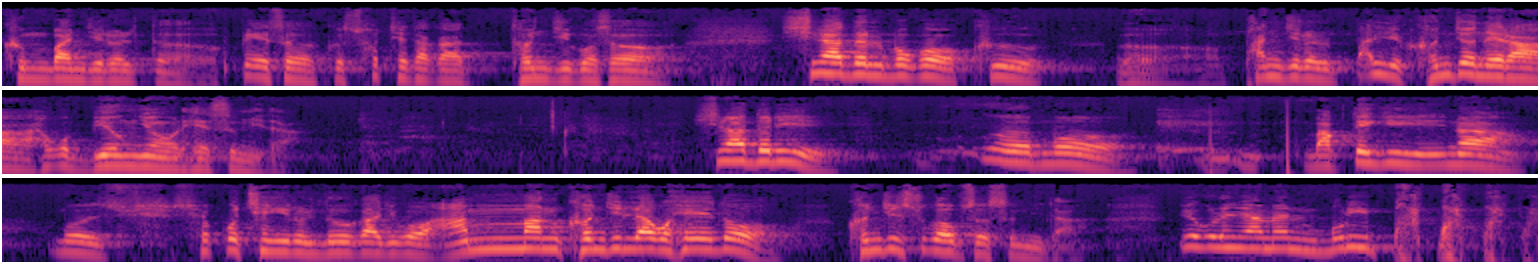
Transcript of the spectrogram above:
금반지를 떡 빼서 그 솥에다가 던지고서 신하들 보고 그 어, 반지를 빨리 건져내라 하고 명령을 했습니다. 신하들이 어, 뭐 막대기나 뭐 쇠꼬챙이를 넣어가지고 암만 건질라고 해도 건질 수가 없었습니다. 왜 그러냐면 물이 펄펄펄펄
